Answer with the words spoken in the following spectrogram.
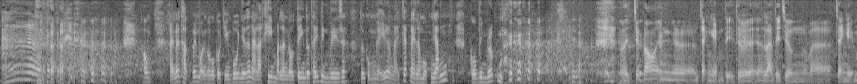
À. Không phải nói thật với mọi người một câu chuyện vui như thế này là khi mà lần đầu tiên tôi thấy Vinbeans á tôi cũng nghĩ rằng là chắc đây là một nhánh của Vingroup. Rồi trước đó em ờ, em trải nghiệm thị thừa làm thị trường và trải nghiệm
